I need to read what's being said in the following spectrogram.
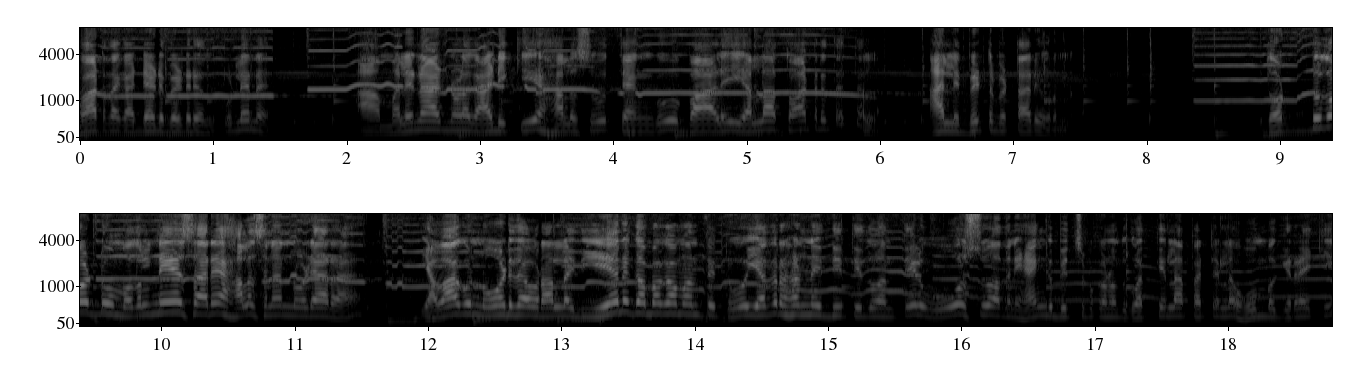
ತೋಟದಾಗ ಅಡ್ಡಾಡಬೇಡ್ರಿ ಅಂದ ಕೂಡಲೇ ಆ ಮಲೆನಾಡಿನೊಳಗೆ ಅಡಿಕೆ, ಹಲಸು, ತೆಂಗು, ಬಾಳಿ ಎಲ್ಲ ತೋಟ ಇರ್ತೈತಲ್ಲ, ಅಲ್ಲಿ ಬಿಟ್ಟು ಬಿಟ್ಟಾರ ಇವ್ರನ್ನ. ದೊಡ್ಡ ದೊಡ್ಡ ಮೊದಲನೇ ಸಾರಿ ಹಲಸನ ನೋಡ್ಯಾರ, ಯಾವಾಗೂ ನೋಡಿದವರಲ್ಲ, ಇದು ಏನು ಗಮಗಮ ಗಮ ಅಂತಿತ್ತು, ಎದ್ರ ಹಣ್ಣು ಇದ್ದಿತ್ತಿದು ಅಂತೇಳಿ ಓಸು ಅದನ್ನ ಹೆಂಗೆ ಬಿಚ್ಚಬೇಕು ಅನ್ನೋದು ಗೊತ್ತಿಲ್ಲ, ಪಟ್ಟಿಲ್ಲ, ಹುಂಬ ಗಿರಾಕಿ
